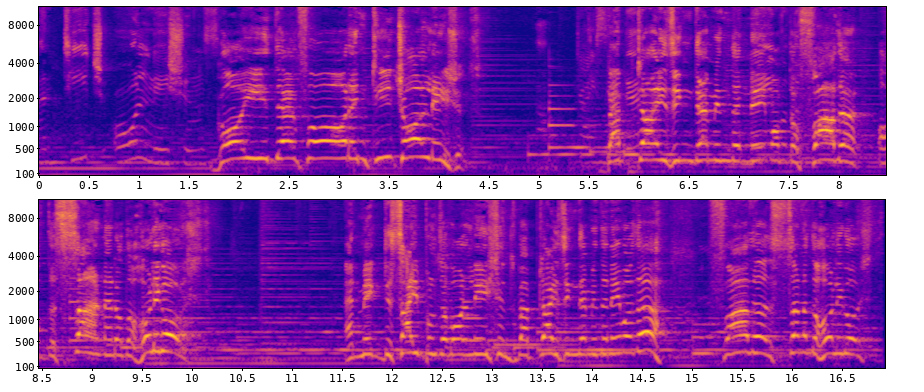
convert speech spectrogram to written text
and teach all nations, Go ye therefore and teach all nations, baptizing them them in the name of the Father, of the Son, and of the Holy Ghost. And make disciples of all nations, baptizing them in the name of the Father, Son, and the Holy Ghost.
